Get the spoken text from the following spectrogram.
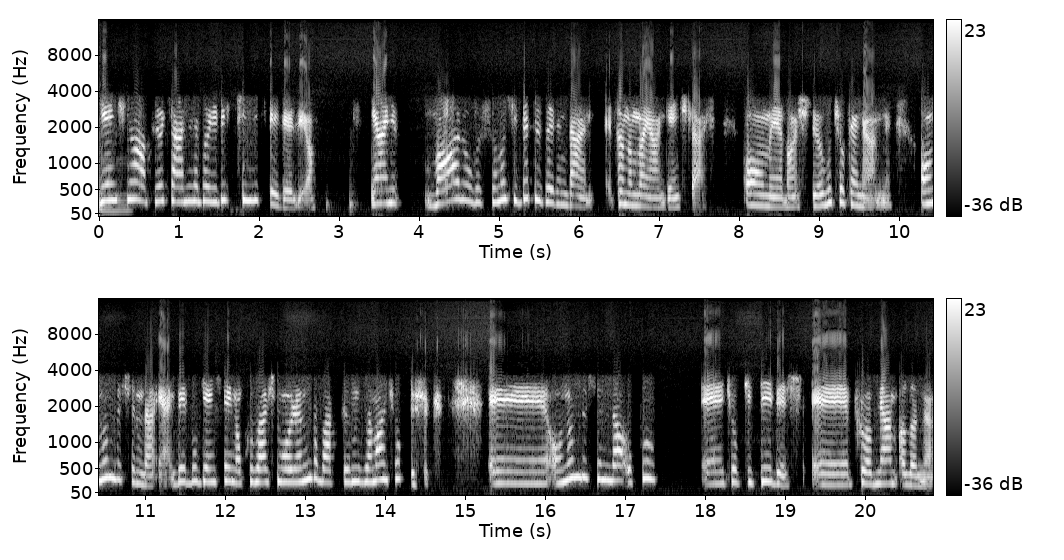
Genç ne yapıyor? Kendine böyle bir kimlik belirliyor. Yani varoluşunu şiddet üzerinden tanımlayan gençler olmaya başlıyor. Bu çok önemli. Onun dışında yani ve bu gençlerin okullaşma oranı da baktığımız zaman çok düşük. Ee, onun dışında okul e, çok ciddi bir e, problem alanı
